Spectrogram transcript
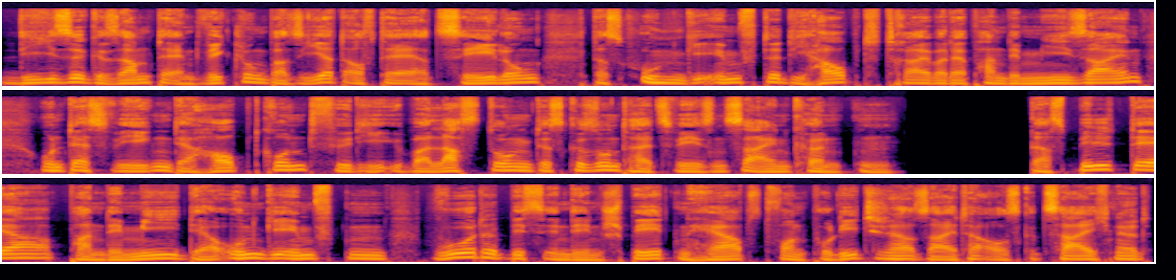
Diese gesamte Entwicklung basiert auf der Erzählung, dass ungeimpfte die Haupttreiber der Pandemie seien und deswegen der Hauptgrund für die Überlastung des Gesundheitswesens sein könnten. Das Bild der Pandemie der ungeimpften wurde bis in den späten Herbst von politischer Seite aus gezeichnet,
